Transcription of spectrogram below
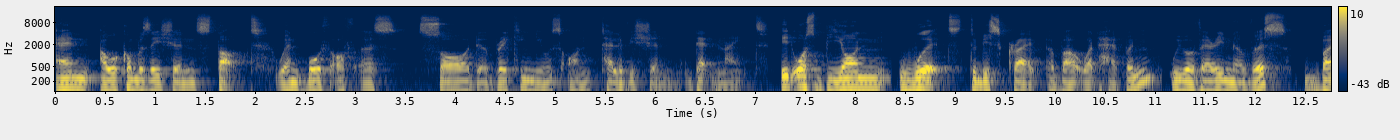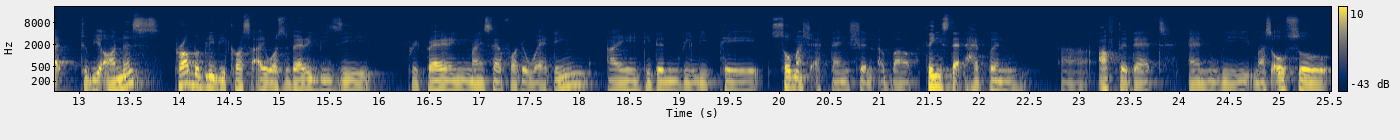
and our conversation stopped when both of us saw the breaking news on television that night. It was beyond words to describe about what happened. We were very nervous, but to be honest, probably because I was very busy preparing myself for the wedding, I didn't really pay so much attention about things that happened uh, after that. And we must also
